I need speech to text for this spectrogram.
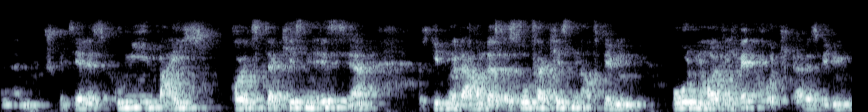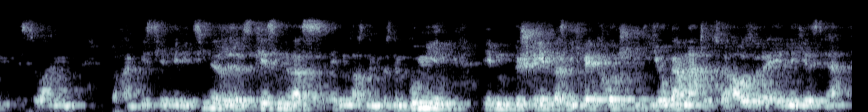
ein, ein, spezielles Gummi-Weichpolsterkissen ist. Ja. Es geht nur darum, dass das Sofakissen auf dem Boden häufig wegrutscht. Ja. Deswegen ist so ein doch ein bisschen medizinisches Kissen, was eben aus einem, aus einem Gummi eben besteht, was nicht wegrutscht wie die Yogamatte zu Hause oder ähnliches, ja.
